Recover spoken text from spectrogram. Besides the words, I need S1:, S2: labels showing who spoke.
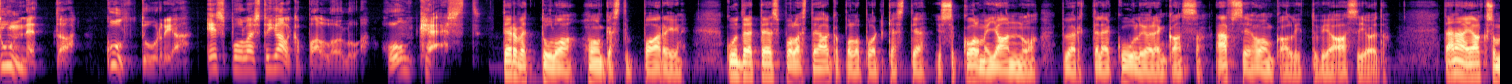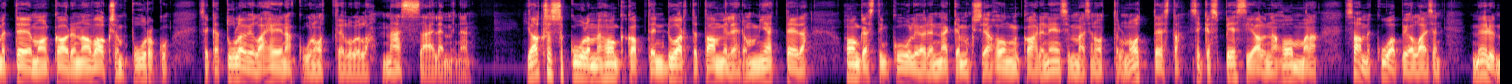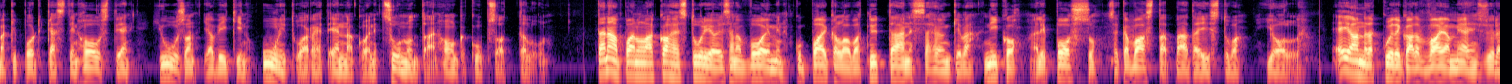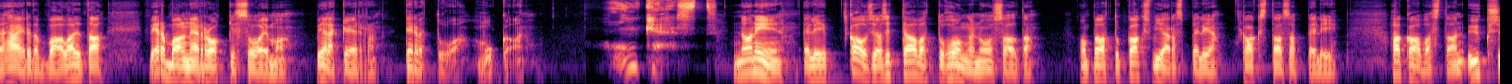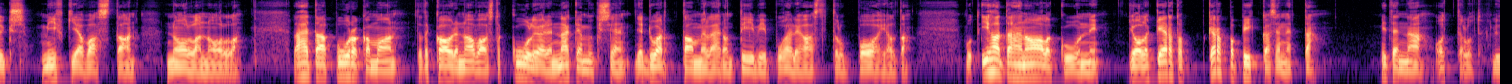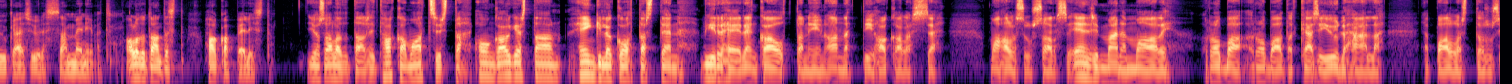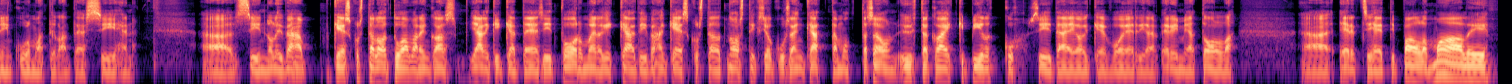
S1: tunnetta, kulttuuria, espoolaista jalkapalloilua. Honcast.
S2: Tervetuloa Honkasti pariin. Kuuntelette espoolaista jalkapallopodcastia, jossa kolme Jannua pyörittelee kuulijoiden kanssa FC Honkaan liittyviä asioita. Tänään jaksomme teema on kauden avauksen purku sekä tulevilla heinäkuun otteluilla mässäileminen. Jaksossa kuulemme Honkakapteeni Duarte Tammilehdon mietteitä, Honkastin kuulijoiden näkemyksiä Hongan kahden ensimmäisen ottelun otteesta sekä spesiaalina hommana saamme kuopiolaisen Mölymäki-podcastin hostien Juuson ja Vikin uunituoreet ennakoinnit sunnuntain Honka Kups-otteluun. Tänään painellaan kahden studioisena voimin, kun paikalla ovat nyt äänessä hönkivä Niko eli Possu sekä vastapäätä istuva Jolle. Ei anneta kuitenkaan tämän vajamiehisyyden häiritä, vaan laitetaan verbaalinen rokki soimaan. Vielä kerran, tervetuloa mukaan.
S1: Honcast.
S2: No niin, eli kausi on sitten avattu Hongan osalta. On pelattu kaksi vieraspeliä, kaksi tasapeliä. Hakaa vastaan 1-1, Mifkiä vastaan 0-0. Lähdetään purkamaan tätä kauden avausta kuulijoiden näkemyksien ja Duarte Tammilehdon tiiviin puhelinhaastattelun pohjalta. Mutta ihan tähän alkuun, niin jolle kerto, kerropa pikkasen, että miten nämä ottelut lyhykäisyydessään menivät. Aloitetaan tästä hakapelistä
S3: jos aloitetaan sitten hakamatsista, onko oikeastaan henkilökohtaisten virheiden kautta niin annettiin Hakalle se mahdollisuus saada se ensimmäinen maali Roba, Robalta käsi ylhäällä ja pallo sitten osui siinä kulmatilanteessa siihen. Ää, siinä oli vähän keskustelua tuomarin kanssa jälkikäteen ja siitä foorumeillakin käytiin vähän keskustelua, että nostiksi joku sen kättä, mutta se on yhtä kaikki pilkku, siitä ei oikein voi eri, eri mieltä olla. Ää, Ertsi heitti pallon maaliin,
